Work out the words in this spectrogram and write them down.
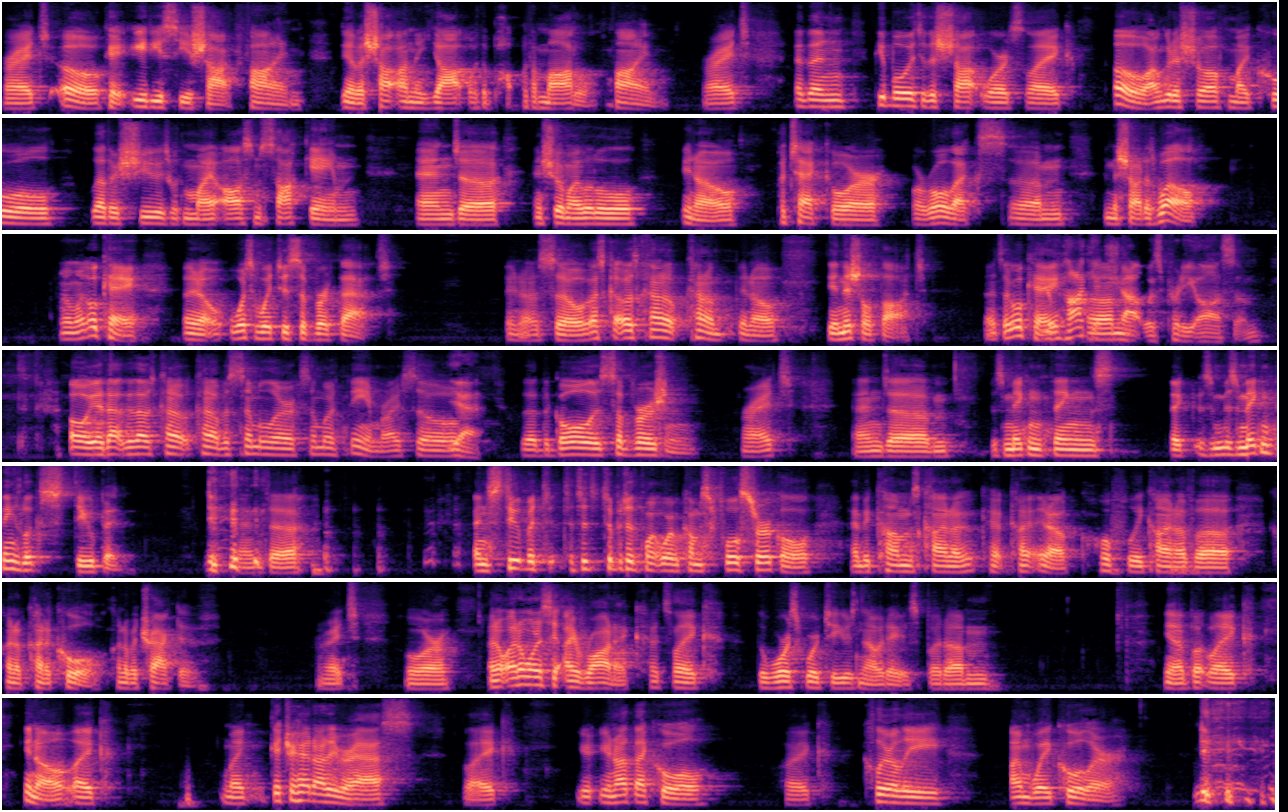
right oh okay edc shot fine you know a shot on the yacht with a with a model fine right and then people always do the shot where it's like oh i'm going to show off my cool leather shoes with my awesome sock game and uh, and show my little you know Patek or or Rolex um, in the shot as well. And I'm like, okay, you know, what's a way to subvert that? You know, so that's that's kind of kind of you know the initial thought. And it's like, okay, Your pocket um, shot was pretty awesome. Oh yeah, that, that was kind of kind of a similar similar theme, right? So yeah, the, the goal is subversion, right? And um, is making things like is, is making things look stupid and uh, and stupid to, to, to, the point where it becomes full circle and becomes kind of, kind of you know hopefully kind of uh, kind of kind of cool, kind of attractive, right? Or I don't I don't want to say ironic. That's like the worst word to use nowadays. But um, yeah, but like you know, like like get your head out of your ass. Like you're, you're not that cool. Like clearly, I'm way cooler.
